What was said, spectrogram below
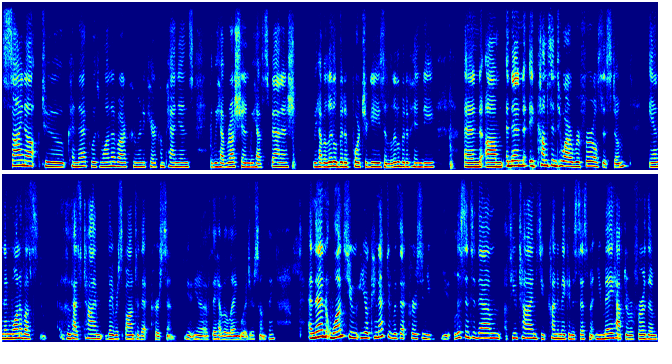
sign up to connect with one of our Karuna Care companions. We have Russian, we have Spanish, we have a little bit of Portuguese and a little bit of Hindi. And, um, and then it comes into our referral system. And then one of us who has time, they respond to that person, you, you know, if they have a language or something and then once you you're connected with that person you you listen to them a few times you kind of make an assessment and you may have to refer them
